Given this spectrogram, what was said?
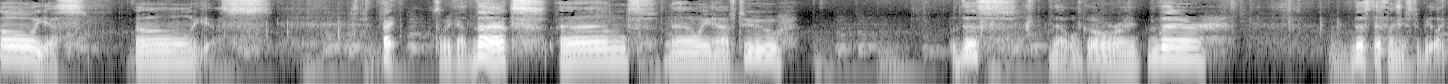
Oh, yes. Oh, yes. Alright, so we got that. And now we have to put this. That will go right there. This definitely needs to be like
